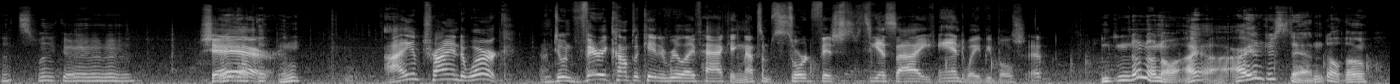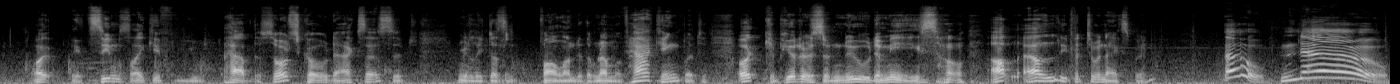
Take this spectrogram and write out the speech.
that swagger. We got Share. that- hmm? I am trying to work. I'm doing very complicated real life hacking, not some swordfish CSI hand wavy bullshit. No, no, no. I I understand. Although, well, it seems like if you have the source code access, it really doesn't fall under the realm of hacking. But oh, computers are new to me, so I'll I'll leave it to an expert. Oh, no!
